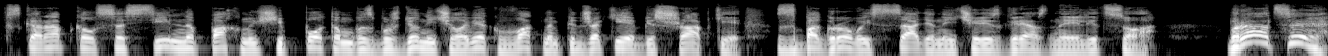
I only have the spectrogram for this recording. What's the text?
вскарабкался сильно пахнущий потом возбужденный человек в ватном пиджаке без шапки, с багровой ссадиной через грязное лицо. «Братцы,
